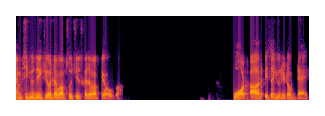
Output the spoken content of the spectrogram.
एमसीक्यू देखिए और जवाब सोचिए, इसका जवाब क्या होगा? Watt hour is a unit of dash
